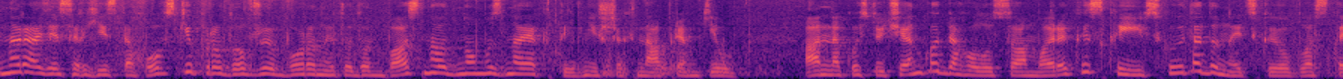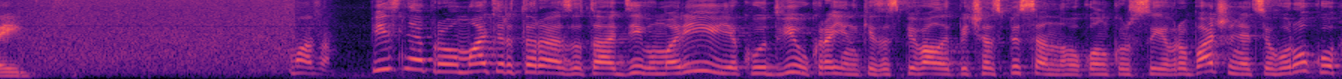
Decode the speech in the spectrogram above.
Наразі Сергій Стаховський продовжує боронити Донбас на одному з найактивніших напрямків. Анна Костюченко для Голосу Америки з Київської та Донецької областей. Пісня про матір Терезу та Діву Марію, яку дві українки заспівали під час пісенного конкурсу Євробачення цього року,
